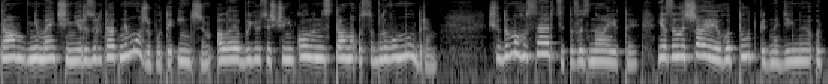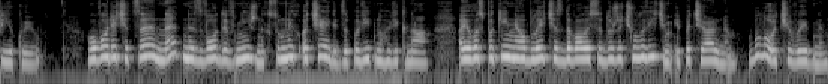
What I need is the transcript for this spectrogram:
Там, в Німеччині, результат не може бути іншим, але я боюся, що ніколи не стану особливо мудрим. Щодо мого серця, то ви знаєте, я залишаю його тут під надійною опікою. Говорячи це, нед не зводив ніжних, сумних очей від заповітного вікна, а його спокійне обличчя здавалося дуже чоловічим і печальним, було очевидним,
